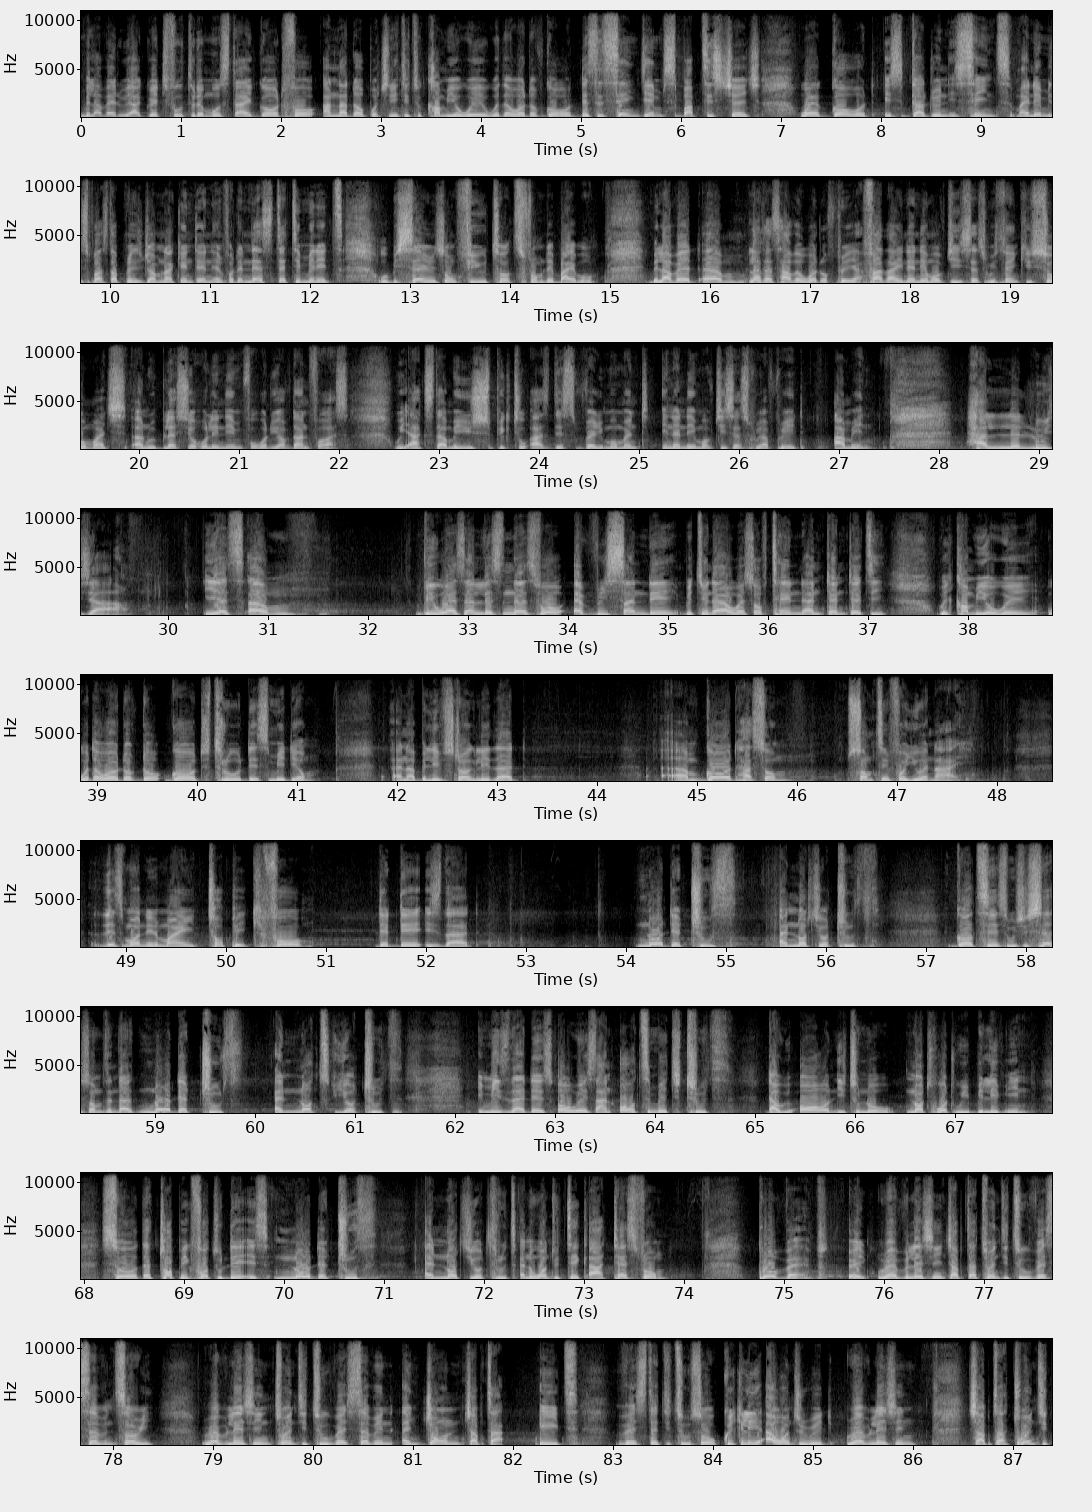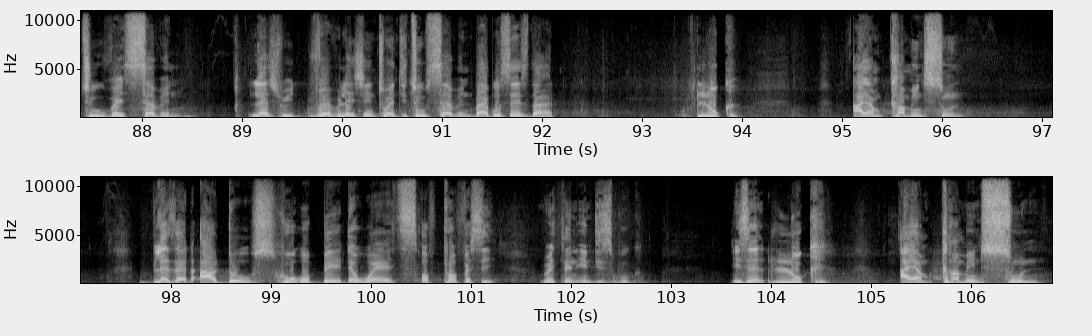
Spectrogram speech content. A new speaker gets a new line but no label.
Beloved, we are grateful to the Most High God for another opportunity to come your way with the Word of God. This is St. James Baptist Church, where God is gathering His saints. My name is Pastor Prince Jamna Kenten, and for the next 30 minutes, we'll be sharing some few thoughts from the Bible. Beloved, um, let us have a word of prayer. Father, in the name of Jesus, we thank you so much and we bless your holy name for what you have done for us. We ask that may you speak to us this very moment. In the name of Jesus, we have prayed. Amen. Hallelujah. Yes, um, viewers and listeners, for every Sunday between the hours of 10 and 10:30, we come your way with the word of God through this medium, and I believe strongly that um, God has some something for you and I. This morning, my topic for the day is that know the truth and not your truth. God says we should say something that know the truth and not your truth. It means that there's always an ultimate truth that we all need to know, not what we believe in. So the topic for today is know the truth and not your truth. And we want to take our test from Proverbs, eh, Revelation chapter 22, verse 7. Sorry, Revelation 22, verse 7, and John chapter 8, verse 32. So quickly, I want to read Revelation chapter 22, verse 7. Let's read Revelation 22 7. Bible says that, Look, I am coming soon. Blessed are those who obey the words of prophecy written in this book. He says, Look, I am coming soon.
